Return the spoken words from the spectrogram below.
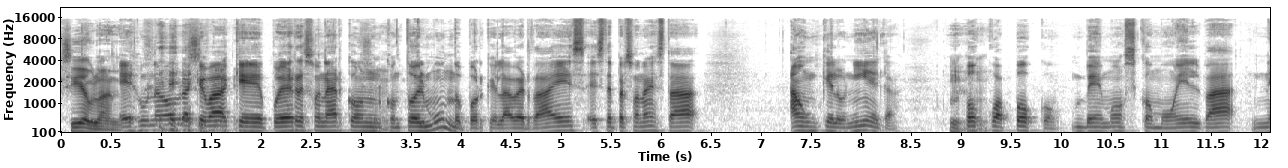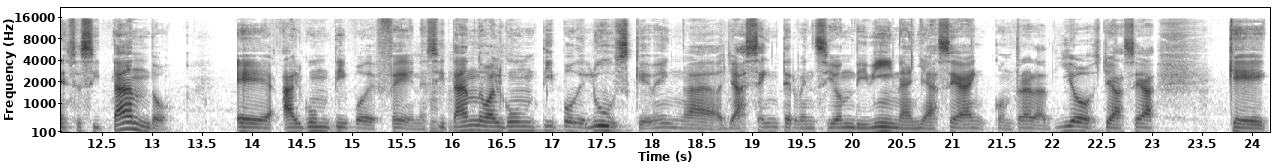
Sigue hablando. Es una obra que va, que puede resonar con, con todo el mundo, porque la verdad es, este personaje está, aunque lo niega, poco a poco vemos como él va necesitando eh, algún tipo de fe, necesitando algún tipo de luz que venga, ya sea intervención divina, ya sea encontrar a Dios, ya sea que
